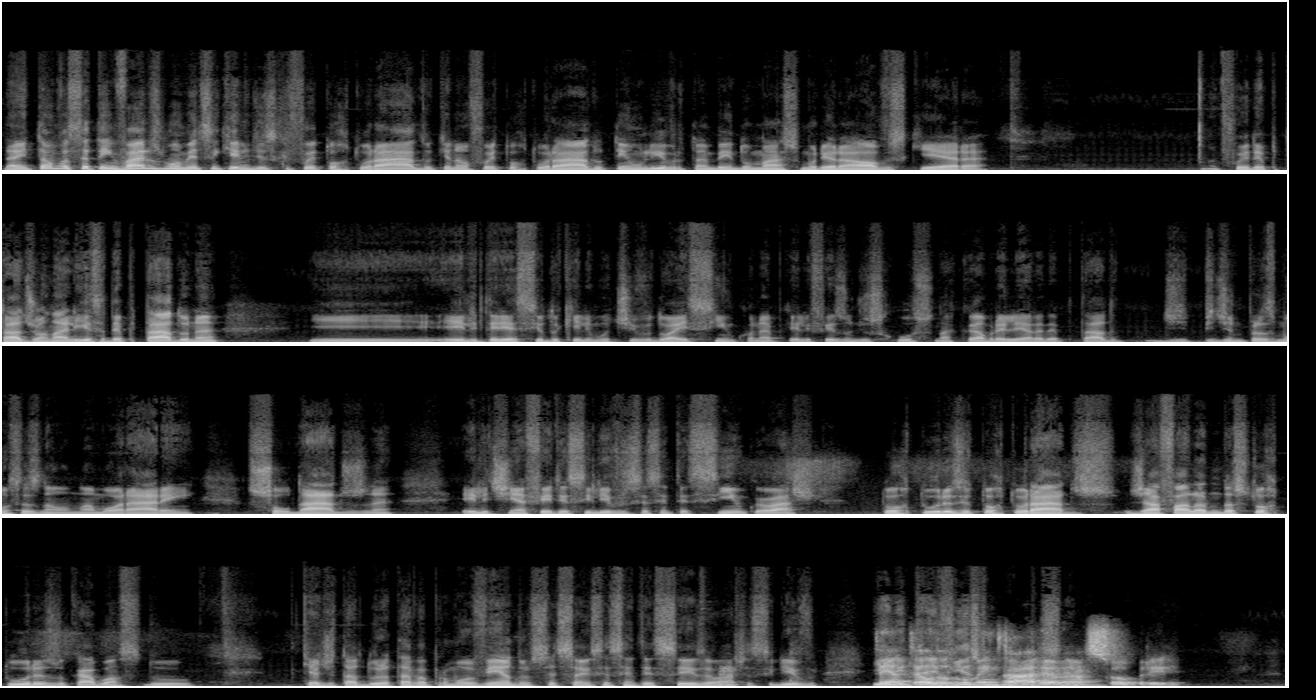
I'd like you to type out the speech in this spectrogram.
Né? Então você tem vários momentos em que ele diz que foi torturado, que não foi torturado. Tem um livro também do Márcio Moreira Alves, que era foi deputado, jornalista, deputado, né? E ele teria sido aquele motivo do AI-5, né? Porque ele fez um discurso na Câmara, ele era deputado, de, pedindo para as moças não namorarem soldados, né? Ele tinha feito esse livro em 65, eu acho, Torturas e Torturados, já falando das torturas do cabo do que a ditadura estava promovendo, não sei se saiu em 66, eu acho, esse livro. E Tem até um documentário, né, sobre...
